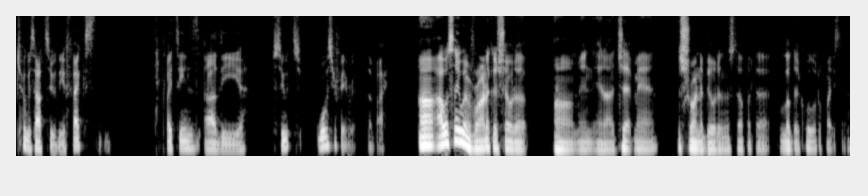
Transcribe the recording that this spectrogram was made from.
Tokusatsu, the effects, fight scenes, uh the suits, what was your favorite? That by? Uh, I would say when Veronica showed up, um, and and uh, Jetman destroying the buildings and stuff like that. Love that cool little fight scene.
